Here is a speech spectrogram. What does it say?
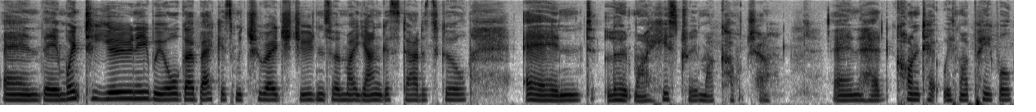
and then went to uni. We all go back as mature age students when my youngest started school and learnt my history, my culture and had contact with my people.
